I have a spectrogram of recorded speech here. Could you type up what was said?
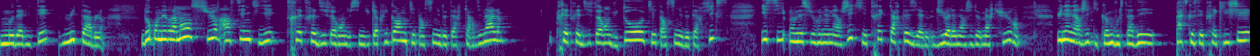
modalité mutable. Donc on est vraiment sur un signe qui est très très différent du signe du Capricorne, qui est un signe de terre cardinal, très très différent du taureau qui est un signe de terre fixe. Ici, on est sur une énergie qui est très cartésienne, due à l'énergie de Mercure. Une énergie qui, comme vous le savez, parce que c'est très cliché,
